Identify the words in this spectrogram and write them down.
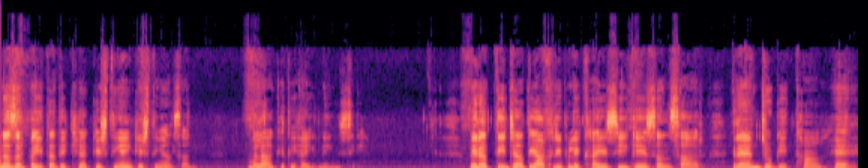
ਨਜ਼ਰ ਪਈ ਤਾਂ ਦੇਖਿਆ ਕਿਸ਼ਤੀਆਂ ਹੀ ਕਿਸ਼ਤੀਆਂ ਸਨ, ਮਲਾਹ ਕਿਤੇ ਹੈ ਨਹੀਂ ਸੀ। ਮੇਰਾ ਤੀਜਾ ਤੇ ਆਖਰੀ ਭੁਲੇਖਾ ਇਹ ਸੀ ਕਿ ਇਹ ਸੰਸਾਰ ਰਹਿਣ ਜੋਗੀ ਥਾਂ ਹੈ।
